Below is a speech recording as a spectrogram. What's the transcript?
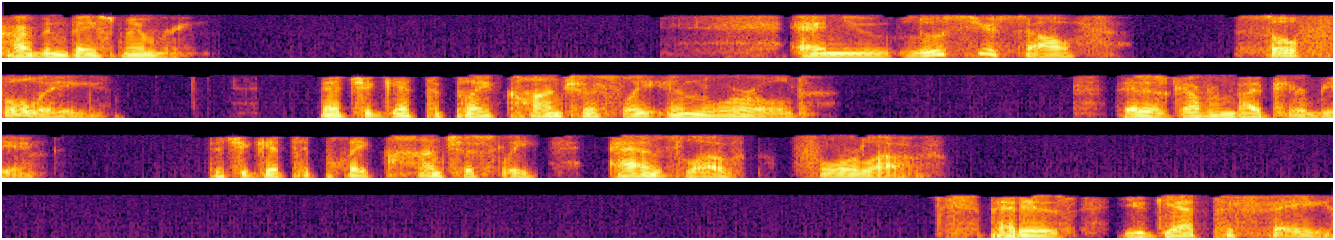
carbon-based memory. And you loose yourself so fully that you get to play consciously in the world that is governed by pure being, that you get to play consciously as love for love. That is, you get to face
